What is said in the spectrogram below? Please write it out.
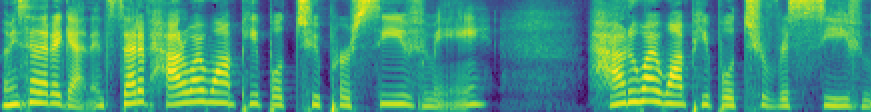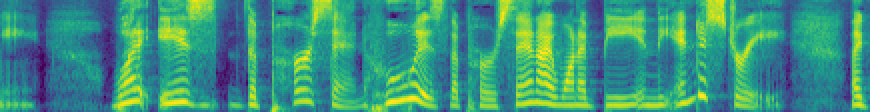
Let me say that again. Instead of how do I want people to perceive me, how do I want people to receive me? What is the person? Who is the person I want to be in the industry? Like,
